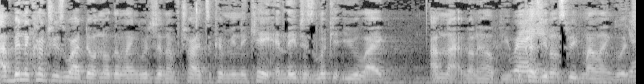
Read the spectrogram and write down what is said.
I've been to countries where I don't know the language and I've tried to communicate, and they just look at you like I'm not going to help you because you don't speak my language.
